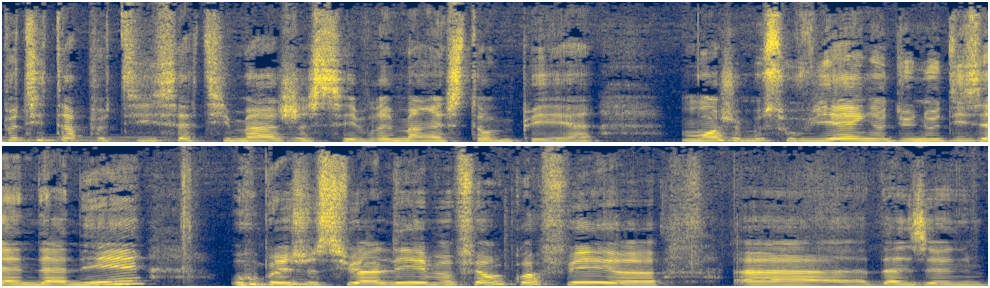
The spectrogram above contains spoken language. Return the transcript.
Petit à petit, cette image s'est vraiment estompée. Hein. Moi, je me souviens d'une dizaine d'années où ben, je suis allée me faire coiffer euh, dans une,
